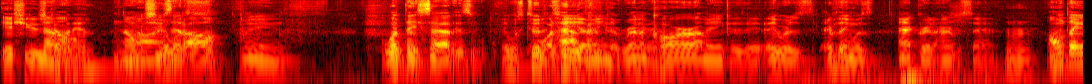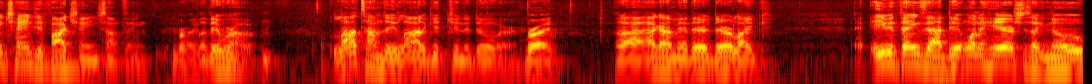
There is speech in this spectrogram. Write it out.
issues No, coming in? no, No, issues it at all. I mean, What they said is it was to the What T. I happened? mean, the rent a Yeah. car. I mean, because it, it was everything was accurate 100. percent Mm-hmm. Only thing changed if I changed something, Right. but they were a lot of times they lie to get you in the door. right. But I, I gotta admit, they're they're like, even things that I didn't want to hear. She's like, no,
